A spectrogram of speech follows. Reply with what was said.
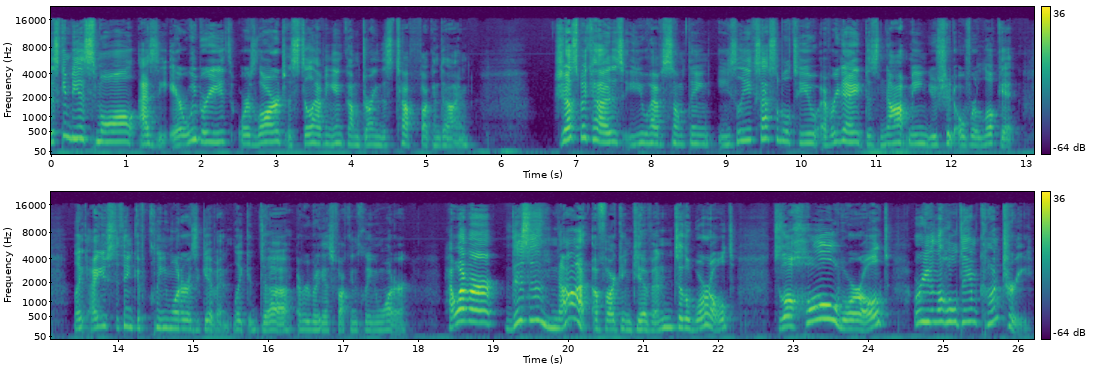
This can be as small as the air we breathe or as large as still having income during this tough fucking time. Just because you have something easily accessible to you every day does not mean you should overlook it like, I used to think of clean water as a given. Like, duh, everybody has fucking clean water. However, this is not a fucking given to the world, to the whole world, or even the whole damn country.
